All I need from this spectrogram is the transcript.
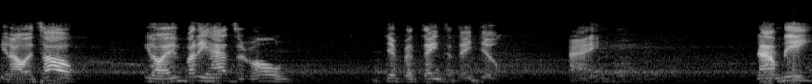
You know, it's all, you know, everybody has their own different things that they do. Right? Now, me,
